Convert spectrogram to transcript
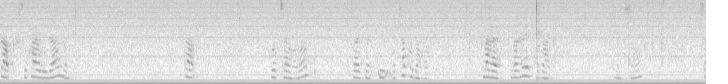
Так, шукаємо далі. Так. Оце вона. Давайте і оце подамо. Бери, бери і подай. Оце. Це.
